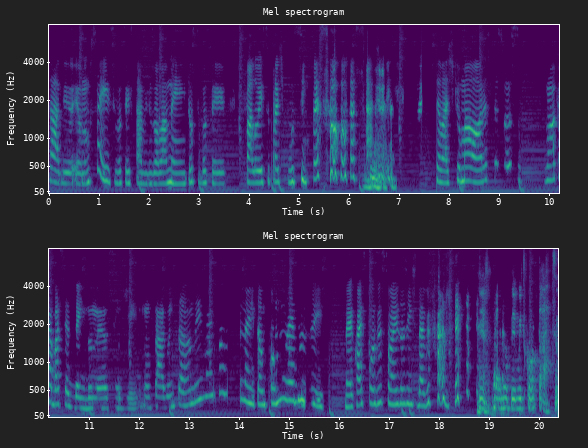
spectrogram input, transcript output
sabe, eu não sei se você estava em isolamento, ou se você falou isso para tipo, cinco pessoas, sabe? eu acho que uma hora as pessoas vão acabar cedendo, né, assim, de não estar tá aguentando e vai fazer, né? Então, como reduzir? Né? Quais posições a gente deve fazer? para não ter muito contato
